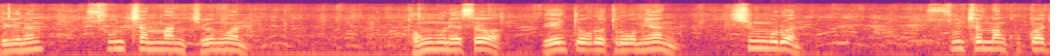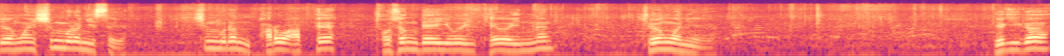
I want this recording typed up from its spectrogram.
여기는 순천만 정원 동문에서 왼쪽으로 들어오면 식물원 순천만 국가정원 식물원이 있어요. 식물원 바로 앞에 조성되어 되어 있는 정원이에요. 여기가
